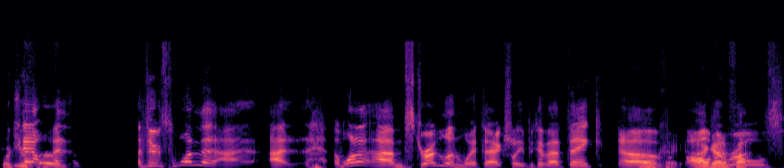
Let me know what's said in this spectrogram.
What's you your know, uh, there's one that I, I one I'm struggling with actually because I think of okay. all the roles.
